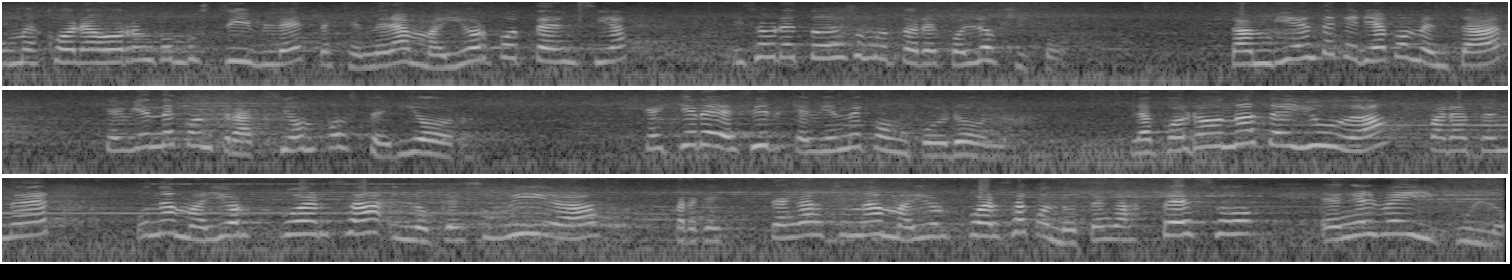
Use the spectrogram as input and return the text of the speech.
un mejor ahorro en combustible, te genera mayor potencia y sobre todo es un motor ecológico. También te quería comentar que viene con tracción posterior. ¿Qué quiere decir? Que viene con corona. La corona te ayuda para tener una mayor fuerza en lo que subidas, para que tengas una mayor fuerza cuando tengas peso en el vehículo.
